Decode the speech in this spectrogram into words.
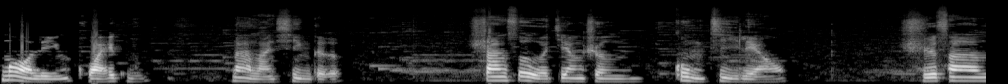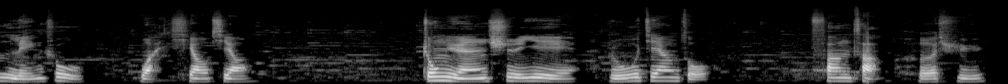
茂陵怀古，纳兰性德。山色江声共寂寥，十三陵树晚萧萧。中原事业如江左，芳草何须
